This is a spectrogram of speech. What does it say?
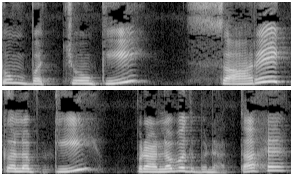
तुम बच्चों की सारे कल्प की प्रलब्ध बनाता है।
